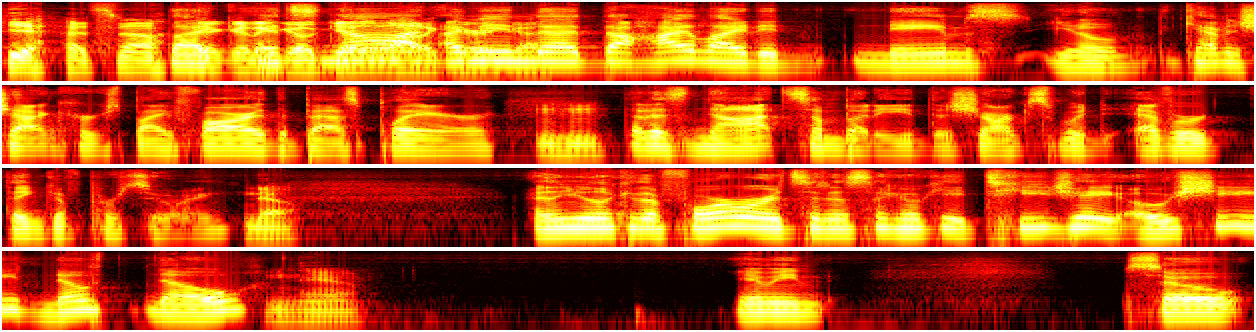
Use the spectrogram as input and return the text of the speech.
yeah. It's not like, Like they're going to go get a lot of I mean, guys. the the highlighted names. You know, Kevin Shattenkirk's by far the best player. Mm-hmm. That is not somebody the Sharks would ever think of pursuing. no. And then you look at the forwards, and it's like, okay, T.J. Oshie, no, no. Yeah. I mean, so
